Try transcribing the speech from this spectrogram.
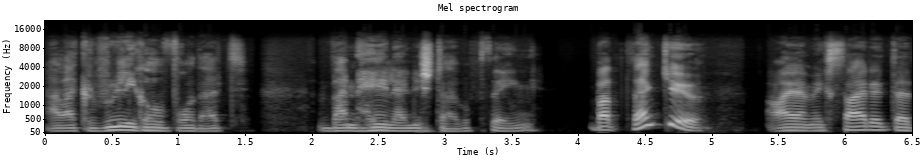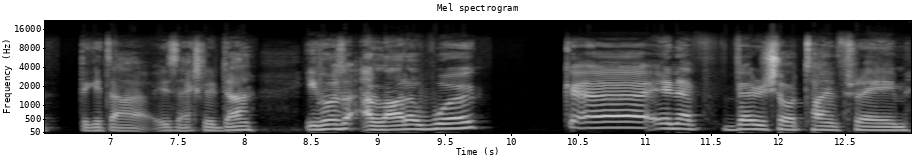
I like really go for that Van Halenish type of thing. But thank you. I am excited that the guitar is actually done. It was a lot of work uh, in a very short time frame.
